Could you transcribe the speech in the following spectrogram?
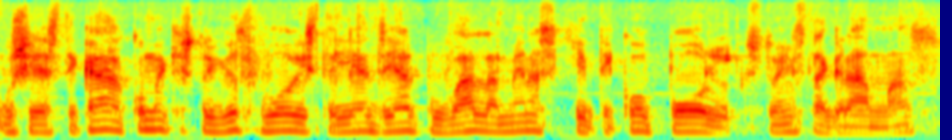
ουσιαστικά ακόμα και στο youthvoice.gr που βάλαμε ένα σχετικό poll στο Instagram μας,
